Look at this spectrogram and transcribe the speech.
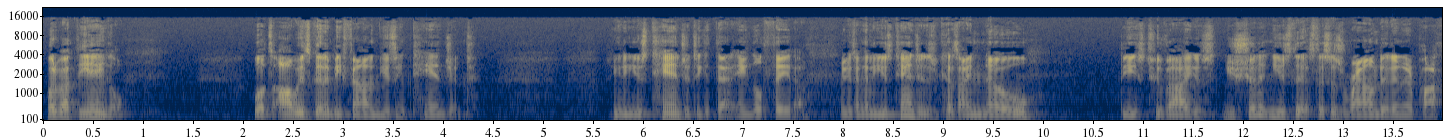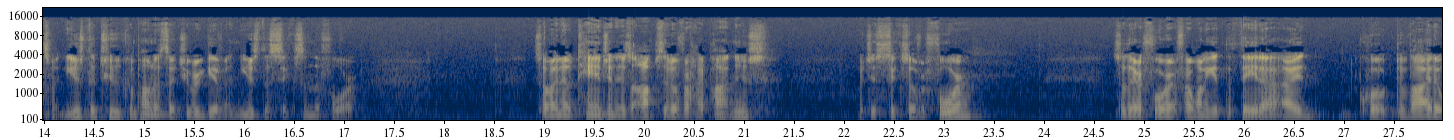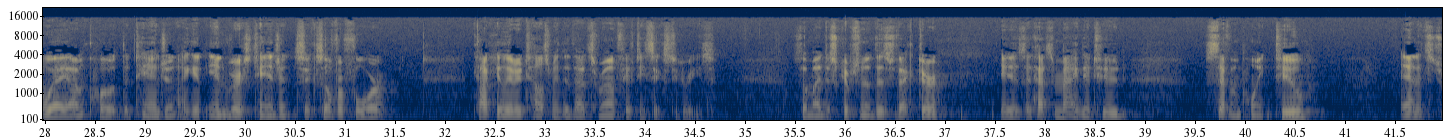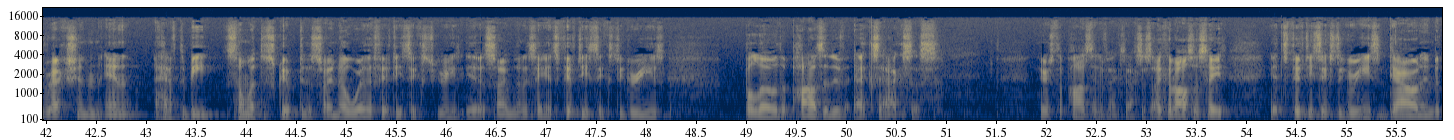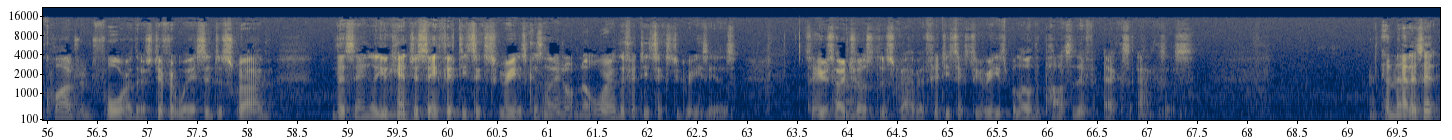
What about the angle? Well, it's always going to be found using tangent. You can use tangent to get that angle theta. The reason I'm going to use tangent is because I know these two values. You shouldn't use this. This is rounded and approximate. Use the two components that you were given. Use the 6 and the 4. So I know tangent is opposite over hypotenuse, which is 6 over 4. So therefore, if I want to get the theta, I, quote, divide away, unquote, the tangent. I get inverse tangent, 6 over 4. Calculator tells me that that's around 56 degrees. So my description of this vector is it has magnitude 7.2 and its direction, and I have to be somewhat descriptive so I know where the 56 degrees is. So I'm going to say it's 56 degrees below the positive x-axis. There's the positive x-axis. I could also say it's 56 degrees down into quadrant 4. There's different ways to describe this angle. You can't just say 56 degrees because I don't know where the 56 degrees is. So here's how I chose to describe it. 56 degrees below the positive x-axis. And that is it.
